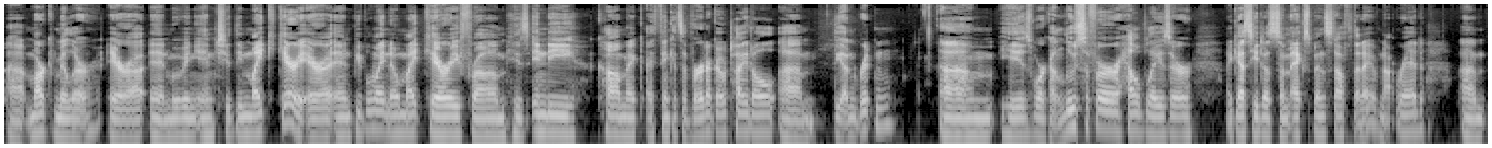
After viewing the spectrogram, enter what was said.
uh, mark millar era and moving into the mike carey era. And people might know mike carey from his indie comic i think it's a vertigo title um, the unwritten. Um, his work on lucifer hellblazer. I guess he does some x-men stuff that i have not read. Um,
